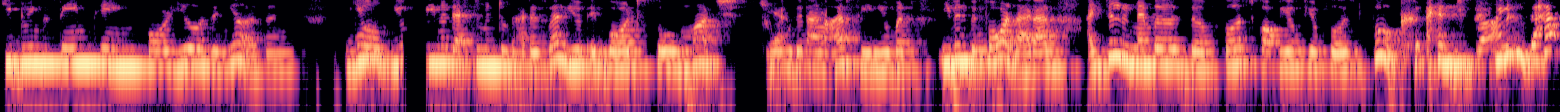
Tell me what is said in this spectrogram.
keep doing the same thing for years and years and you well, you've been a testament to that as well you've evolved so much through yeah. the time I've seen you. But even before that, I I still remember the first copy of your first book, and right. even that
